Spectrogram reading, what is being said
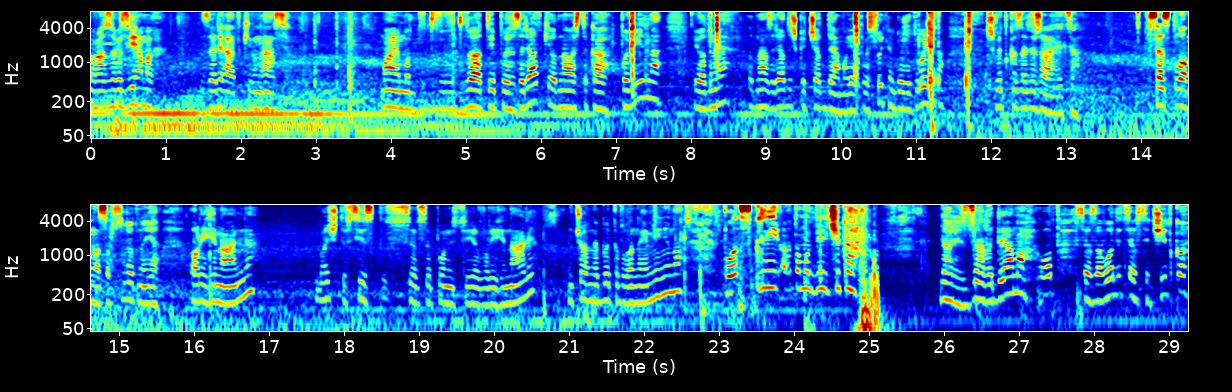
роз- роз'ємах зарядки у нас маємо два типи зарядки. Одна ось така повільна і одне, одна зарядочка чат демо. Є присутня, дуже зручно, швидко заряджається. Все скло в нас абсолютно є оригінальне. Бачите, всі, все, все повністю є в оригіналі. Нічого не бито було не міняно. По склі автомобільчика. Далі заведемо, оп, все заводиться, все чітко,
